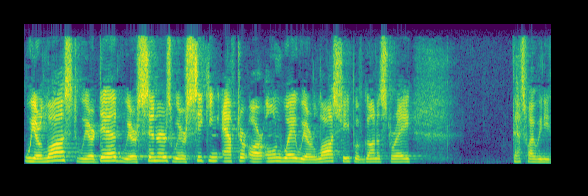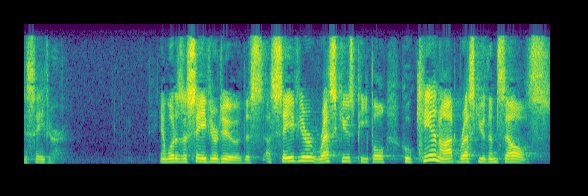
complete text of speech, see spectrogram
we are lost, we are dead, we are sinners, we are seeking after our own way, we are lost sheep who have gone astray. That's why we need a Savior. And what does a Savior do? This, a Savior rescues people who cannot rescue themselves.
